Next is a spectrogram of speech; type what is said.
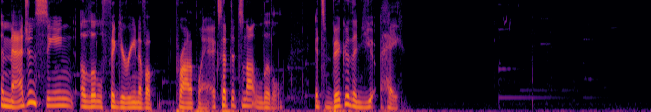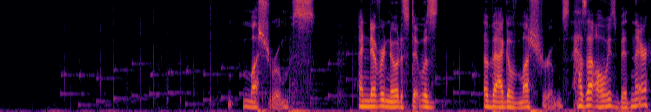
Imagine seeing a little figurine of a piranha plant, except it's not little. It's bigger than you. Hey. mushrooms. I never noticed it was a bag of mushrooms. Has that always been there?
